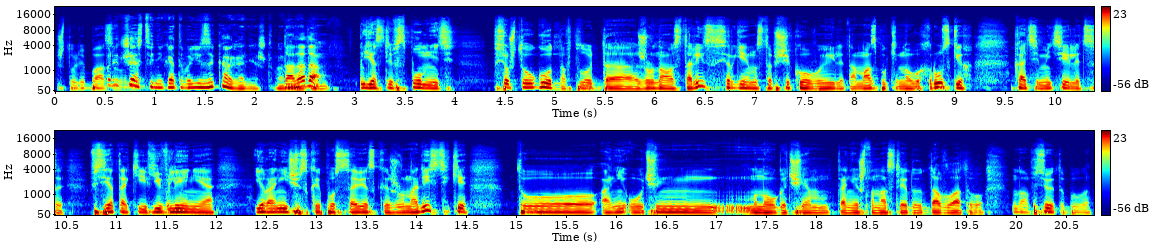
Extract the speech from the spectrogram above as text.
что ли, базовыми. Предшественник этого языка, конечно. Да-да-да. Если вспомнить все что угодно, вплоть до журнала «Столица» Сергея Мостовщикова или там «Азбуки новых русских» Кати Метелицы, все такие явления иронической постсоветской журналистики, то они очень много чем, конечно, наследуют Довлатову. Ну, там все это было,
